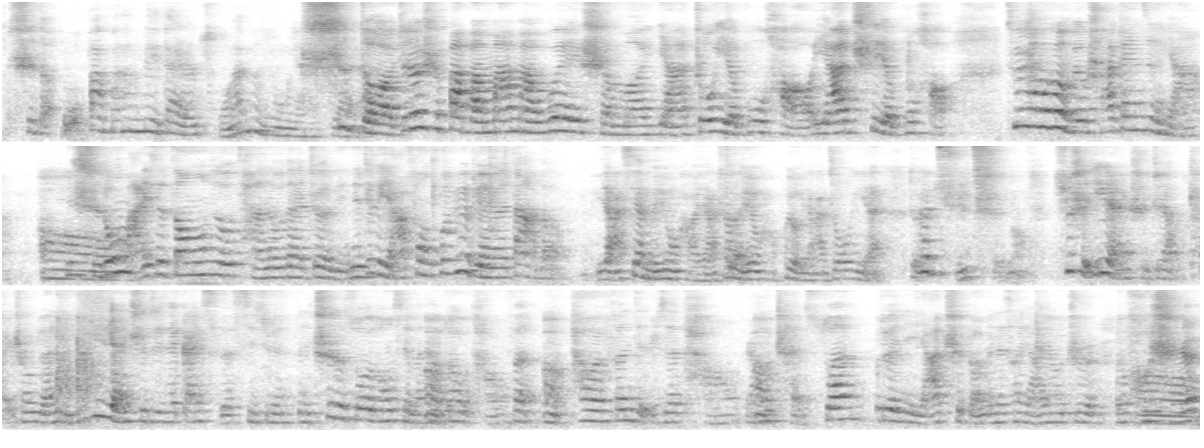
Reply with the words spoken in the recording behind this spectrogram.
的。是的。我爸妈他们那代人从来没有用牙线。是的，真的是爸爸妈妈为什么牙周也不好，牙齿也不好，就是他们根本没有刷干净牙，哦你始终把一些脏东西都残留在这里，你这个牙缝会越变越大的。牙线没用好，牙刷没用好，会有牙周炎。那龋齿呢？龋齿依然是这样，产生原理依然是这些该死的细菌。你吃的所有东西里面它都有糖分，嗯它会分解这些糖，然后产酸，对你牙齿表面那层牙釉质有腐蚀哦，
